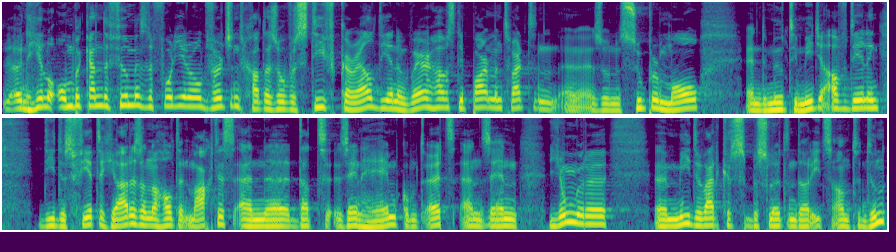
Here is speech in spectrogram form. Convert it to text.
een hele onbekende film is, The 40-Year-Old Virgin. Het gaat dus over Steve Carell, die in een warehouse department werkt, een, eh, zo'n supermall in de multimedia afdeling. Die dus 40 jaar is en nog altijd maagd is. En eh, dat zijn geheim komt uit en zijn jongere eh, medewerkers besluiten daar iets aan te doen.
